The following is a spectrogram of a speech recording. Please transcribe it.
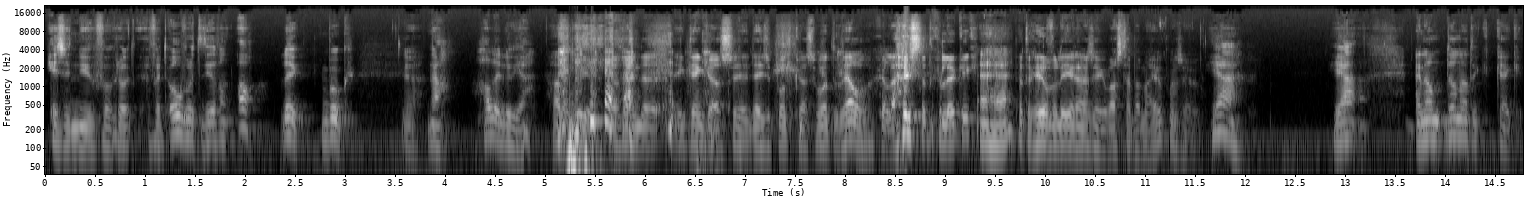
is het nu voor, groot, voor het overgrote deel van, oh, leuk, een boek. Ja. Nou, halleluja. Halleluja. Zijn de, ik denk als eh, deze podcast wordt wel geluisterd, gelukkig. Uh-huh. Dat er heel veel leraren zeggen, was dat bij mij ook maar zo. Ja, ja, En dan, dan had ik, kijk,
